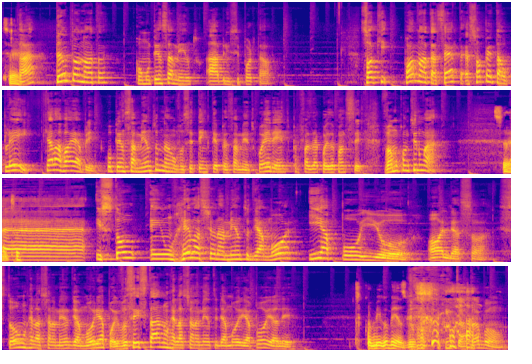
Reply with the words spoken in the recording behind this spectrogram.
Certo. Tá? Tanto a nota como o pensamento abrem esse portal. Só que com a nota certa, é só apertar o play que ela vai abrir. Com o pensamento, não. Você tem que ter pensamento coerente para fazer a coisa acontecer. Vamos continuar. É, estou em um relacionamento de amor e apoio. Olha só, estou em um relacionamento de amor e apoio. Você está num relacionamento de amor e apoio, Ale? Comigo mesmo. então tá bom.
